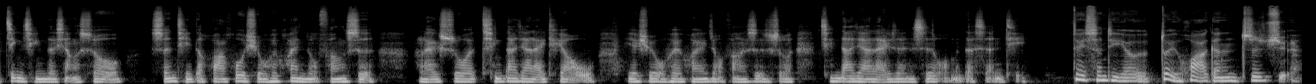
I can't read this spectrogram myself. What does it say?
尽情的享受身体的话，或许我会换一种方式来说，请大家来跳舞。也许我会换一种方式说，请大家来认识我们的身体。对身体有对话跟知觉，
